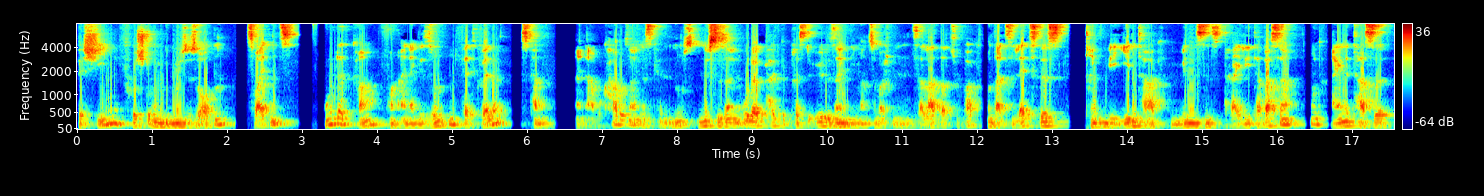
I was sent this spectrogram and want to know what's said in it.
verschiedene Früchte und Gemüsesorten. Zweitens 100 Gramm von einer gesunden Fettquelle. Das kann eine Avocado sein, das können Nüsse sein oder kaltgepresste Öle sein, die man zum Beispiel in den Salat dazu packt. Und als letztes trinken wir jeden Tag mindestens 3 Liter Wasser und eine Tasse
